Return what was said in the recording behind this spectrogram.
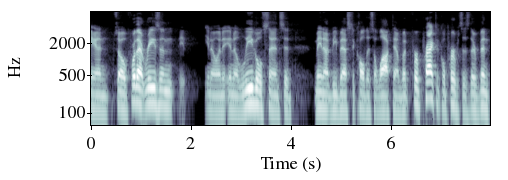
And so for that reason, you know, in a, in a legal sense, it may not be best to call this a lockdown, but for practical purposes, there have been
